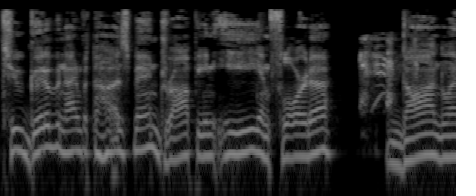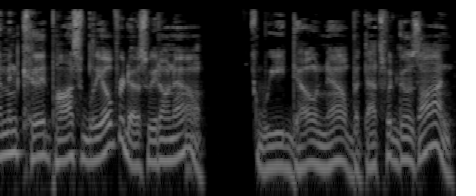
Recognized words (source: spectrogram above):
too good of a night with the husband, dropping E in Florida. Don Lemon could possibly overdose. We don't know. We don't know, but that's what goes on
